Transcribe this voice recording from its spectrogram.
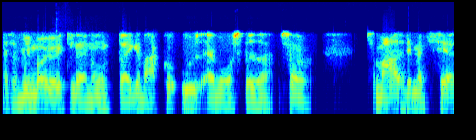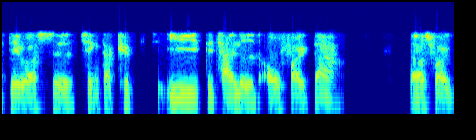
altså, vi må jo ikke lade nogen drikkevarer gå ud af vores steder, så, så meget af det, man ser, det er jo også øh, ting, der er købt i detaljledet, og folk, der der er også folk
